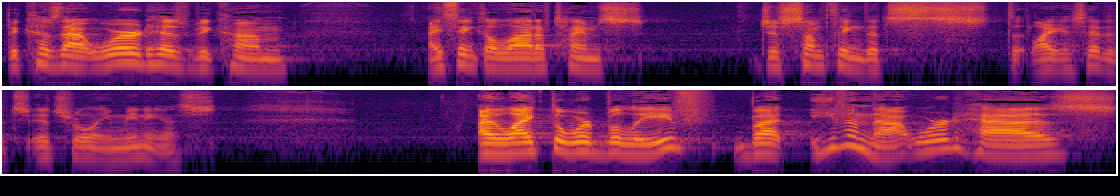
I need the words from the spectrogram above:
because that word has become, I think, a lot of times just something that's, like I said, it's, it's really meaningless. I like the word believe, but even that word has,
